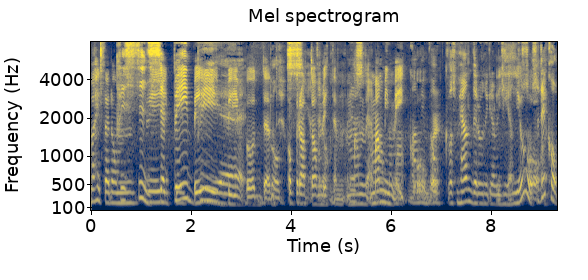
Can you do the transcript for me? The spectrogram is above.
vad heter de? Precis, baby, baby- babybodden. Bods Och prata om lite mamma- mommy makeover. Och vad som händer under graviditet. Jo, så det kommer.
